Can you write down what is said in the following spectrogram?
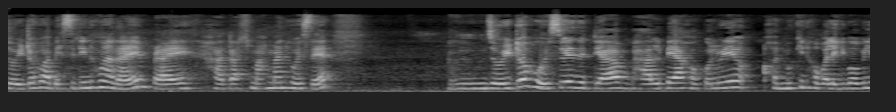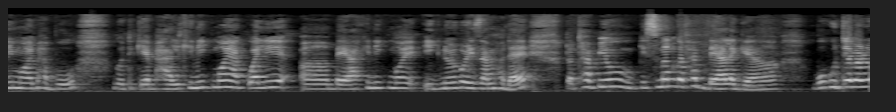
জড়িত হোৱা বেছি দিন হোৱা নাই প্ৰায় সাত আঠ মাহমান হৈছে। জড়িত হৈছোঁৱে যেতিয়া ভাল বেয়া সকলোৰে সন্মুখীন হ'ব লাগিব বুলি মই ভাবোঁ। গতিকে ভালখিনিক মই আঁকোৱালি বেয়াখিনিক মই ইগন'ৰ কৰি যাম সদায়। তথাপিও কিছুমান কথাত বেয়া লাগে বহুতে বাৰু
